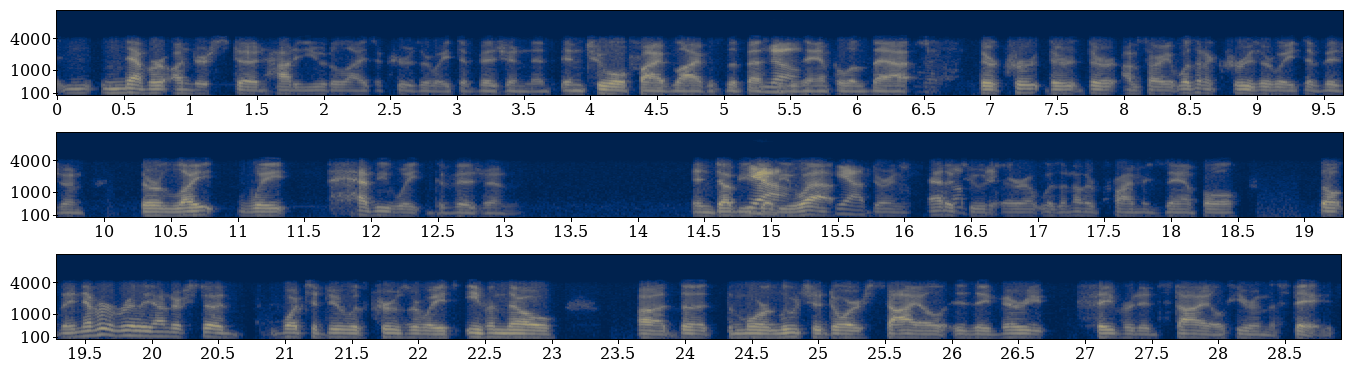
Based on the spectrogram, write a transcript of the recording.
n- never understood how to utilize a cruiserweight division, and, and 205 Live is the best No. example of that. Their cru- their their I'm sorry, it wasn't a cruiserweight division. Their lightweight heavyweight division in WWF yeah. during the Attitude Era was another prime example. So they never really understood what to do with cruiserweights, even though uh, the the more luchador style is a very favorited style here in the states.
